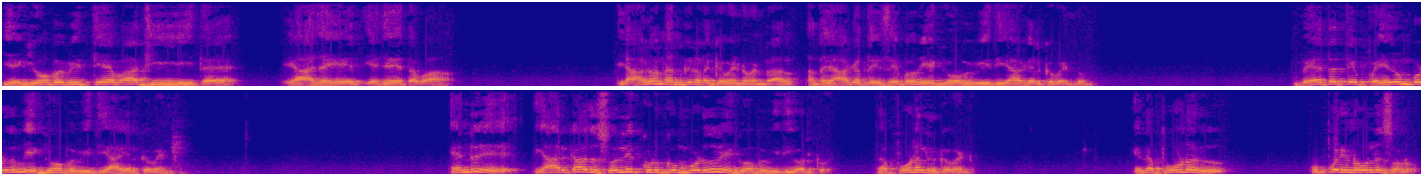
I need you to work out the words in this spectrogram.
யஜ்னோபவீத்தியவா தீயீத யாஜயே யஜேதவா. யாகம் நன்கு நடக்க வேண்டும் என்றால் அந்த யாகத்தை செய்பவன் யஜ்னோபவீதியாக இருக்க வேண்டும். வேதத்தை பெயரும் பொழுதும் யஜ்னோபவீதியாக இருக்க வேண்டும். என்று யாருக்காவது சொல்லிக் கொடுக்கும் பொழுதும் யஜ்னோபவீதியோ இருக்க வேண்டும். பூணல் இருக்க வேண்டும். இந்த பூணல் உப்பரி நூல்னு சொல்கிறோம்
